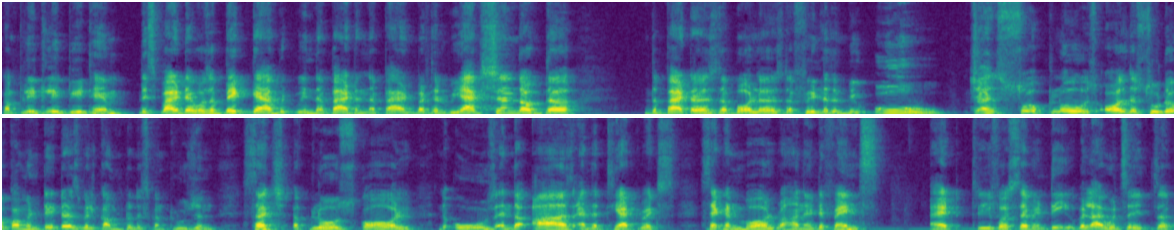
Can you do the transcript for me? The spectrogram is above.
completely beat him despite there was a big gap between the bat and the pad but the reactions of the the batters, the bowlers, the fielders will be, ooh, just so close. All the pseudo commentators will come to this conclusion. Such a close call. The oohs and the ahs and the theatrics. Second ball, Rahane defends at 3 for 70. Well, I would say it's a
